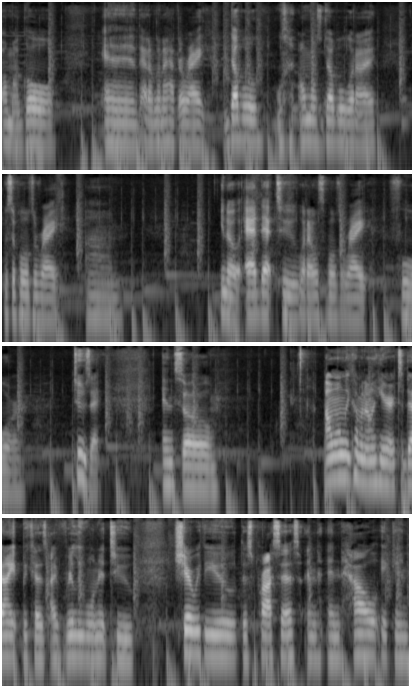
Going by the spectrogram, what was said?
on my goal and that I'm going to have to write double almost double what I was supposed to write. Um you know, add that to what I was supposed to write for Tuesday. And so I'm only coming on here tonight because I really wanted to share with you this process and and how it can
